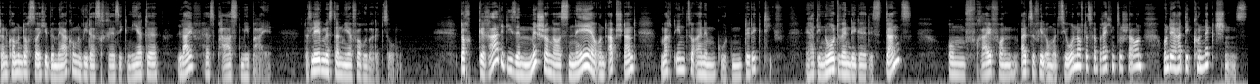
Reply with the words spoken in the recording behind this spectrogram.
dann kommen doch solche Bemerkungen wie das resignierte Life has passed me by. Das Leben ist an mir vorübergezogen. Doch gerade diese Mischung aus Nähe und Abstand macht ihn zu einem guten Detektiv. Er hat die notwendige Distanz, um frei von allzu viel Emotionen auf das Verbrechen zu schauen und er hat die Connections,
